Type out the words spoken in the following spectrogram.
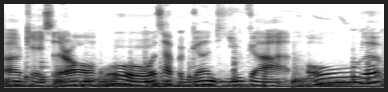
Okay, so they're all, whoa, what type of gun do you got? Hold up.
